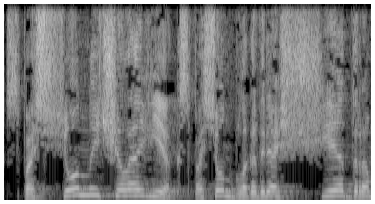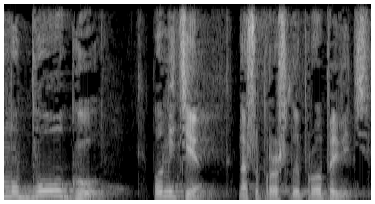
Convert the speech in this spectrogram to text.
Спасенный человек спасен благодаря щедрому Богу. Помните нашу прошлую проповедь?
